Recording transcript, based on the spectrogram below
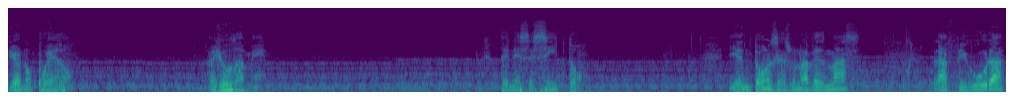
yo no puedo. Ayúdame. Te necesito. Y entonces, una vez más, la figura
